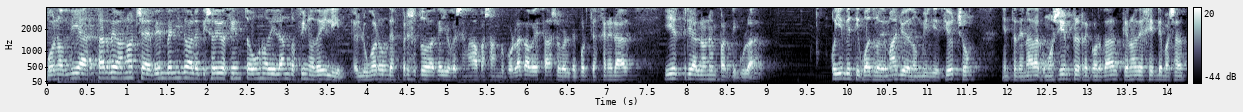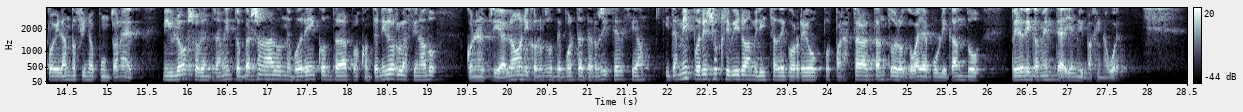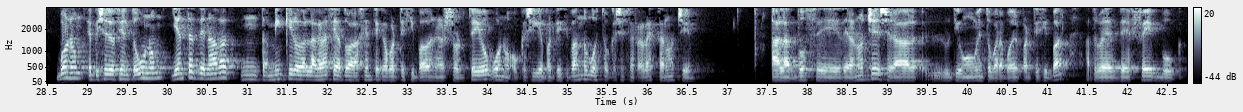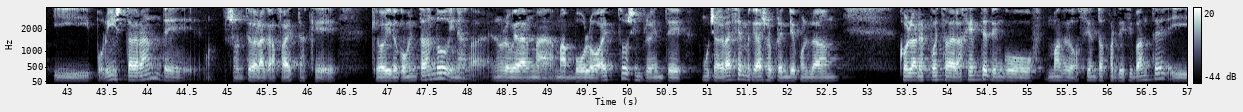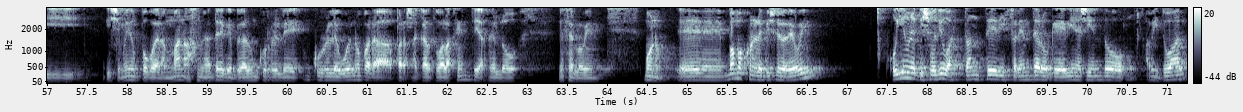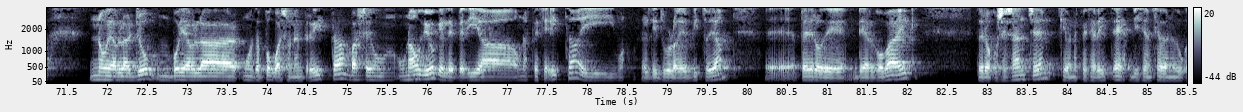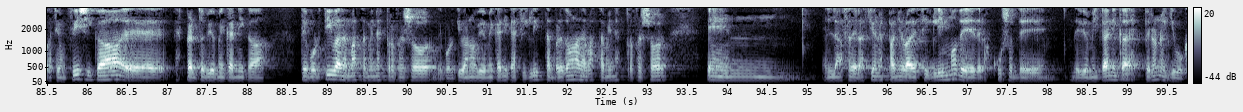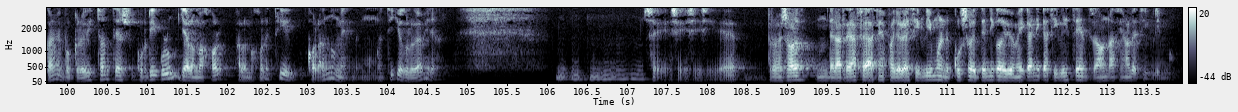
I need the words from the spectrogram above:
Buenos días, tardes o noches, bienvenido al episodio 101 de Hilando Fino Daily, el lugar donde expreso todo aquello que se me va pasando por la cabeza sobre el deporte en general y el triatlón en particular. Hoy es 24 de mayo de 2018 y antes de nada, como siempre, recordad que no dejéis de pasar por hilandofino.net, mi blog sobre entrenamiento personal donde podréis encontrar pues, contenido relacionado con el triatlón y con otros deportes de resistencia y también podréis suscribiros a mi lista de correo pues, para estar al tanto de lo que vaya publicando periódicamente ahí en mi página web. Bueno, episodio 101 y antes de nada mm, también quiero dar las gracias a toda la gente que ha participado en el sorteo, bueno, o que sigue participando, puesto que se cerrará esta noche a las 12 de la noche. Será el último momento para poder participar a través de Facebook y por Instagram de el sorteo de las gafas estas que, que he ido comentando. Y nada, no le voy a dar más, más bolo a esto. Simplemente muchas gracias. Me he quedado sorprendido con la, con la respuesta de la gente. Tengo más de 200 participantes y, y se me ha ido un poco de las manos. Me va a tener que pegar un currele, un currele bueno para, para sacar toda la gente y hacerlo, y hacerlo bien. Bueno, eh, vamos con el episodio de hoy. Hoy es un episodio bastante diferente a lo que viene siendo habitual. No voy a hablar yo, voy a hablar, bueno, tampoco va a ser una entrevista, va a ser un, audio que le pedí a un especialista y, bueno, el título lo habéis visto ya, eh, Pedro de, de Ergobike, Pedro José Sánchez, que es un especialista, es licenciado en educación física, eh, experto en biomecánica deportiva, además también es profesor, deportiva no biomecánica ciclista, perdón, además también es profesor en, en la Federación Española de Ciclismo de, los cursos de, biomecánica. Espero no equivocarme porque lo he visto antes en su currículum y a lo mejor, a lo mejor estoy colándome. Un momentillo que lo voy a mirar. Sí, sí, sí, sí. profesor de la Real Federación Española de Ciclismo en el curso de técnico de biomecánica ciclista y entrenador nacional de ciclismo.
